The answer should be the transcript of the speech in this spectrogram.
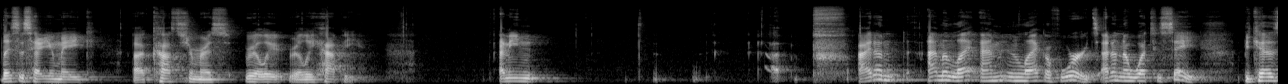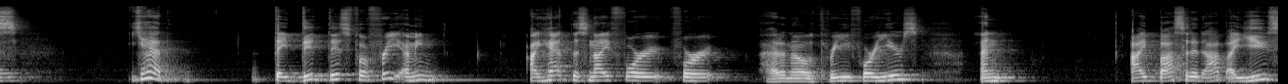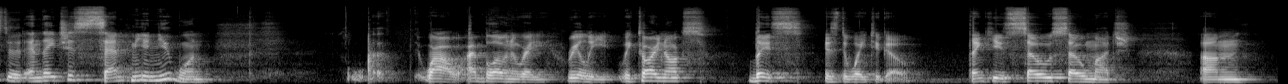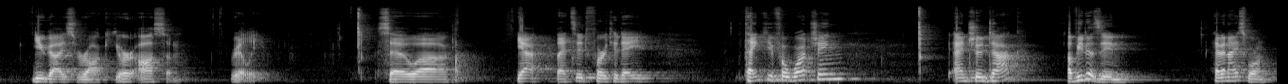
This is how you make uh, customers really, really happy. I mean, I don't. I'm in lack. I'm in lack of words. I don't know what to say because, yeah, they did this for free. I mean, I had this knife for for I don't know three four years, and I busted it up. I used it, and they just sent me a new one. Wow, I'm blown away. Really, Victorinox, this is the way to go. Thank you so so much. Um, you guys rock. You're awesome, really. So, uh, yeah, that's it for today. Thank you for watching and schönen Tag. Auf Wiedersehen. Have a nice one.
